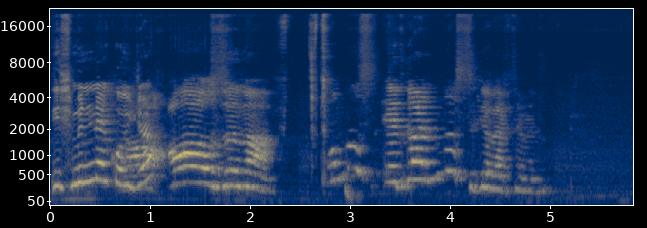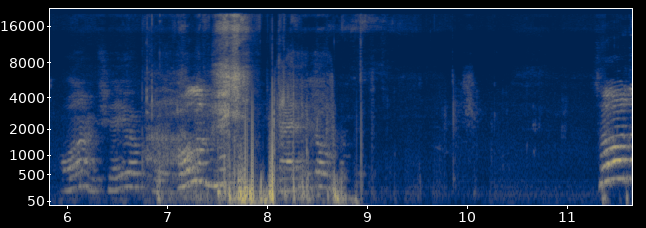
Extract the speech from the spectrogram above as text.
İsmini ne koyacağım? Aa, Ağzına. O nasıl, Edgar'ı nasıl gebertemedin? Oğlum şey yok. Oğlum ne? De olmadı. Sen oradan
